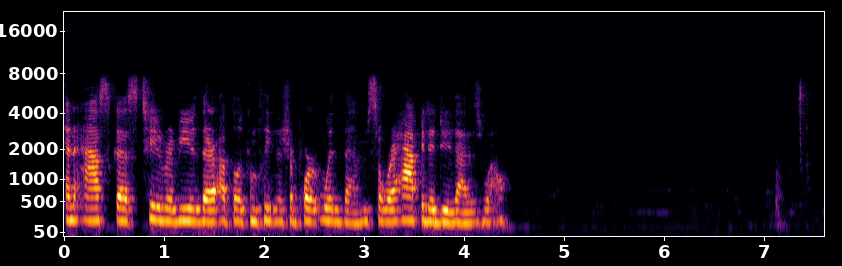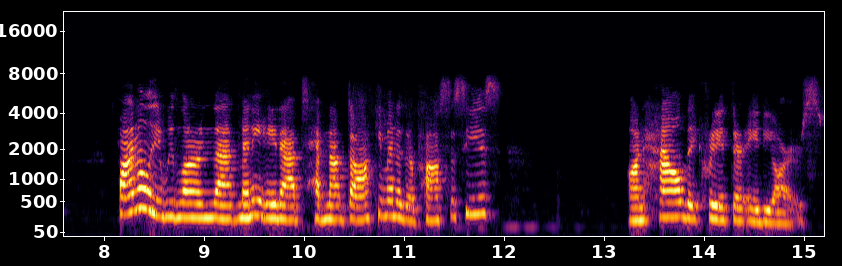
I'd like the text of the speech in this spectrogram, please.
and ask us to review their upload completeness report with them. So we're happy to do that as well. Finally, we learned that many ADAPs have not documented their processes on how they create their ADRs.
